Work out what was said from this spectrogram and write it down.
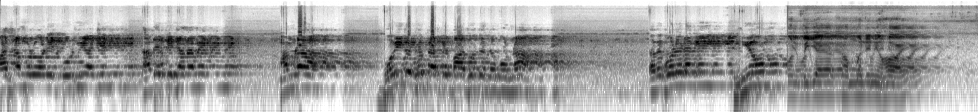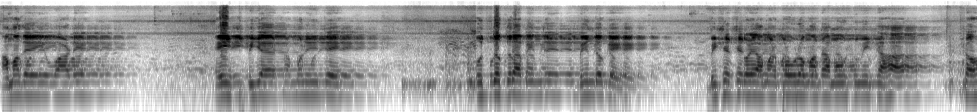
পাঁচ নম্বর ওয়ার্ডের কর্মী আছেন, তাদেরকে জানাবেন। আমরা বৈধ ভোটারকে বাদ হতে দেবো না। তবে বলে রাখি, নিয়ম যখন বিজয়া সম্মেলনী হয়। আমাদের এই ওয়ার্ডে এই বিজয়া সম্মেলনীতে উদ্যোক্তা বৃন্দে বৃন্দকে বিশেষ করে আমার পৌরমাতা মৌসুমী সাহা সহ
